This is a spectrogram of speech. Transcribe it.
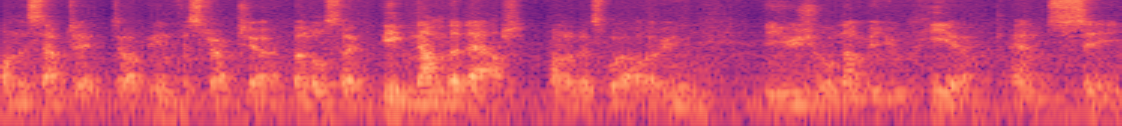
on the subject of infrastructure, but also big numbered out on it as well. I mean, the usual number you hear and see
